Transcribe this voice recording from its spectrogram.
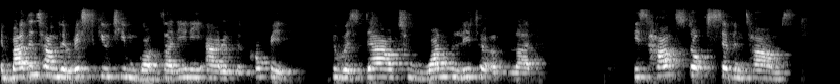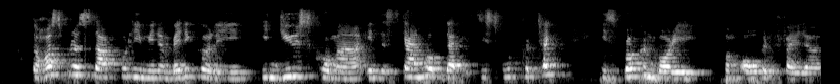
And by the time the rescue team got Zardini out of the cockpit, he was down to one liter of blood. His heart stopped seven times the hospital staff put him in a medically induced coma in the scan hope that this would protect his broken body from organ failure.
